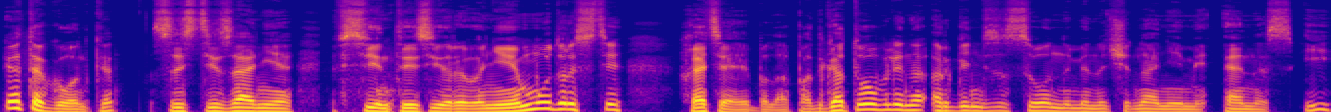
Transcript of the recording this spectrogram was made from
Эта гонка, состязание в синтезировании мудрости, хотя и была подготовлена организационными начинаниями НСИ,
